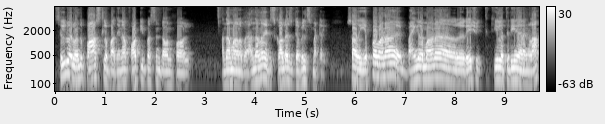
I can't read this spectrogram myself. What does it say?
சில்வர் வந்து பாஸ்ட்டில் பார்த்தீங்கன்னா ஃபார்ட்டி பர்சன்ட் டவுன்ஃபால் அந்த மாதிரி அதனால it's called as devil's metal so அது எப்போ வேணால் பயங்கரமான ஒரு ரேஷுக்கு கீழே திடீர்னு இறங்கலாம்.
